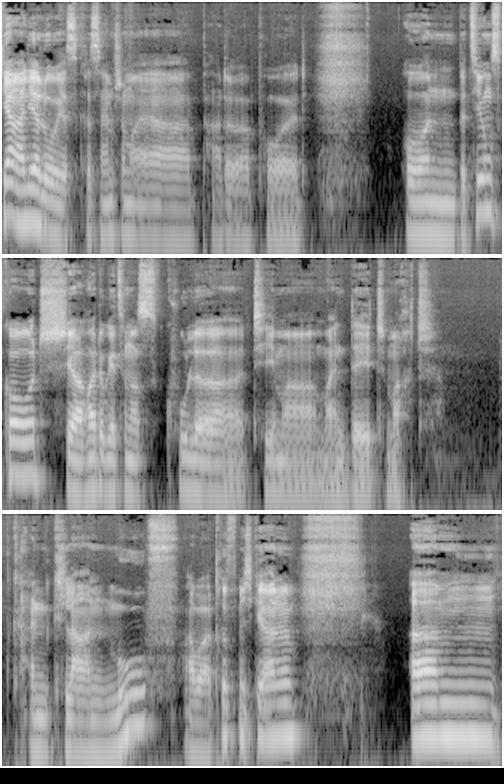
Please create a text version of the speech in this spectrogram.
Ja, hallo, hier ist Chris Hemschemeyer, Paartherapeut und Beziehungscoach. Ja, heute geht es um das coole Thema, mein Date macht keinen klaren Move, aber trifft mich gerne. Ähm,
